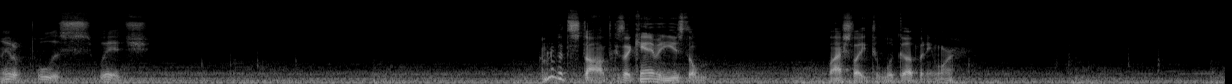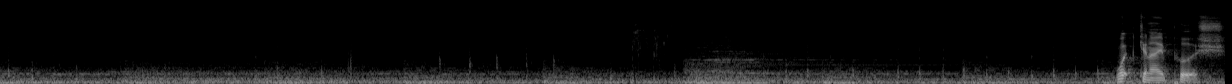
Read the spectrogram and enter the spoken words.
I gotta pull this switch. I don't know if it stopped because I can't even use the flashlight to look up anymore. What can I push?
